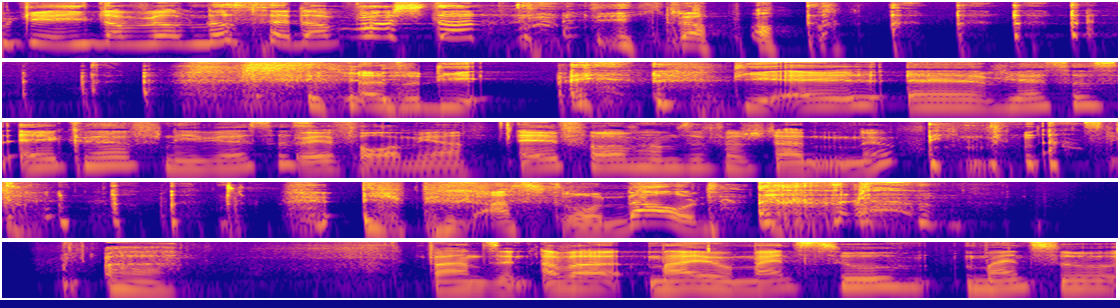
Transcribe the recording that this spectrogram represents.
Okay, ich glaube, wir haben das Setup verstanden. Ich glaube auch. Also die, die L, äh, wie heißt das? L-Curve? Nee, wie heißt das? Wellform, ja. L-Form haben sie verstanden, ne? Ich bin Astronaut. Ich bin Astronaut. Ah, Wahnsinn. Aber Mario, meinst du, meinst du,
